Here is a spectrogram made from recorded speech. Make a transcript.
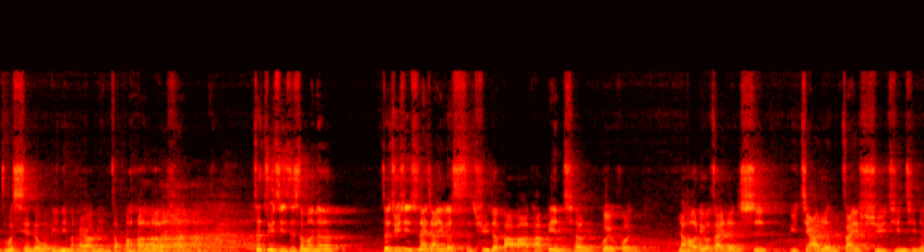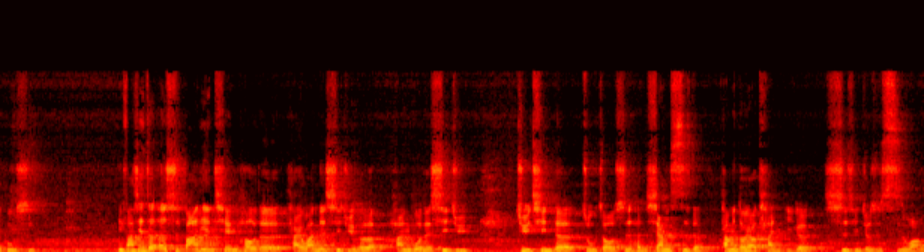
怎么显得我比你们还要年长？这剧情是什么呢？这剧情是在讲一个死去的爸爸，他变成鬼魂，然后留在人世与家人再续亲情的故事。你发现这二十八年前后的台湾的戏剧和韩国的戏剧剧情的主轴是很相似的，他们都要谈一个事情，就是死亡。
